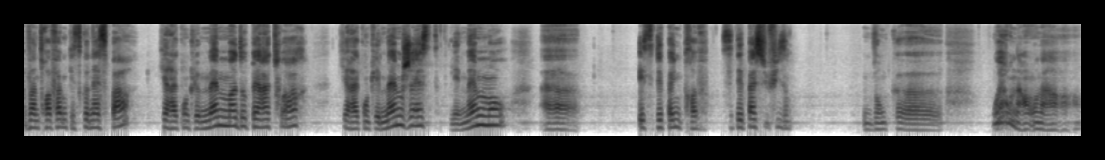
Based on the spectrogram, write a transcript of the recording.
23 femmes qui ne se connaissent pas, qui racontent le même mode opératoire, qui racontent les mêmes gestes, les mêmes mots. et ce n'était pas une preuve, ce n'était pas suffisant. Donc, euh, ouais, on a, on a,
